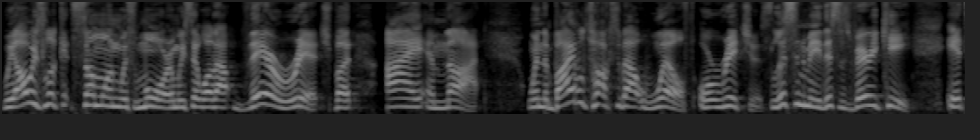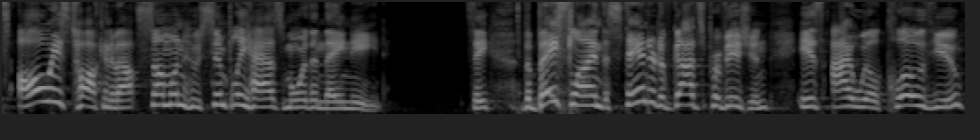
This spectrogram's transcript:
We always look at someone with more and we say, well, now they're rich, but I am not when the Bible talks about wealth or riches, listen to me, this is very key. It's always talking about someone who simply has more than they need. See, the baseline, the standard of God's provision is I will clothe you,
